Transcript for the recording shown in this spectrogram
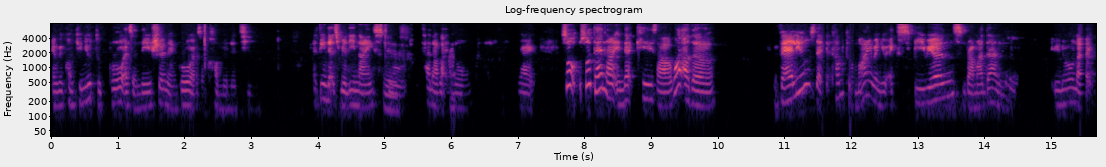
and we continue to grow as a nation and grow as a community. I think that's really nice to Yes. kind of like know, right? So so then uh, in that case, uh, what are the values that come to mind when you experience Ramadan? You know, like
